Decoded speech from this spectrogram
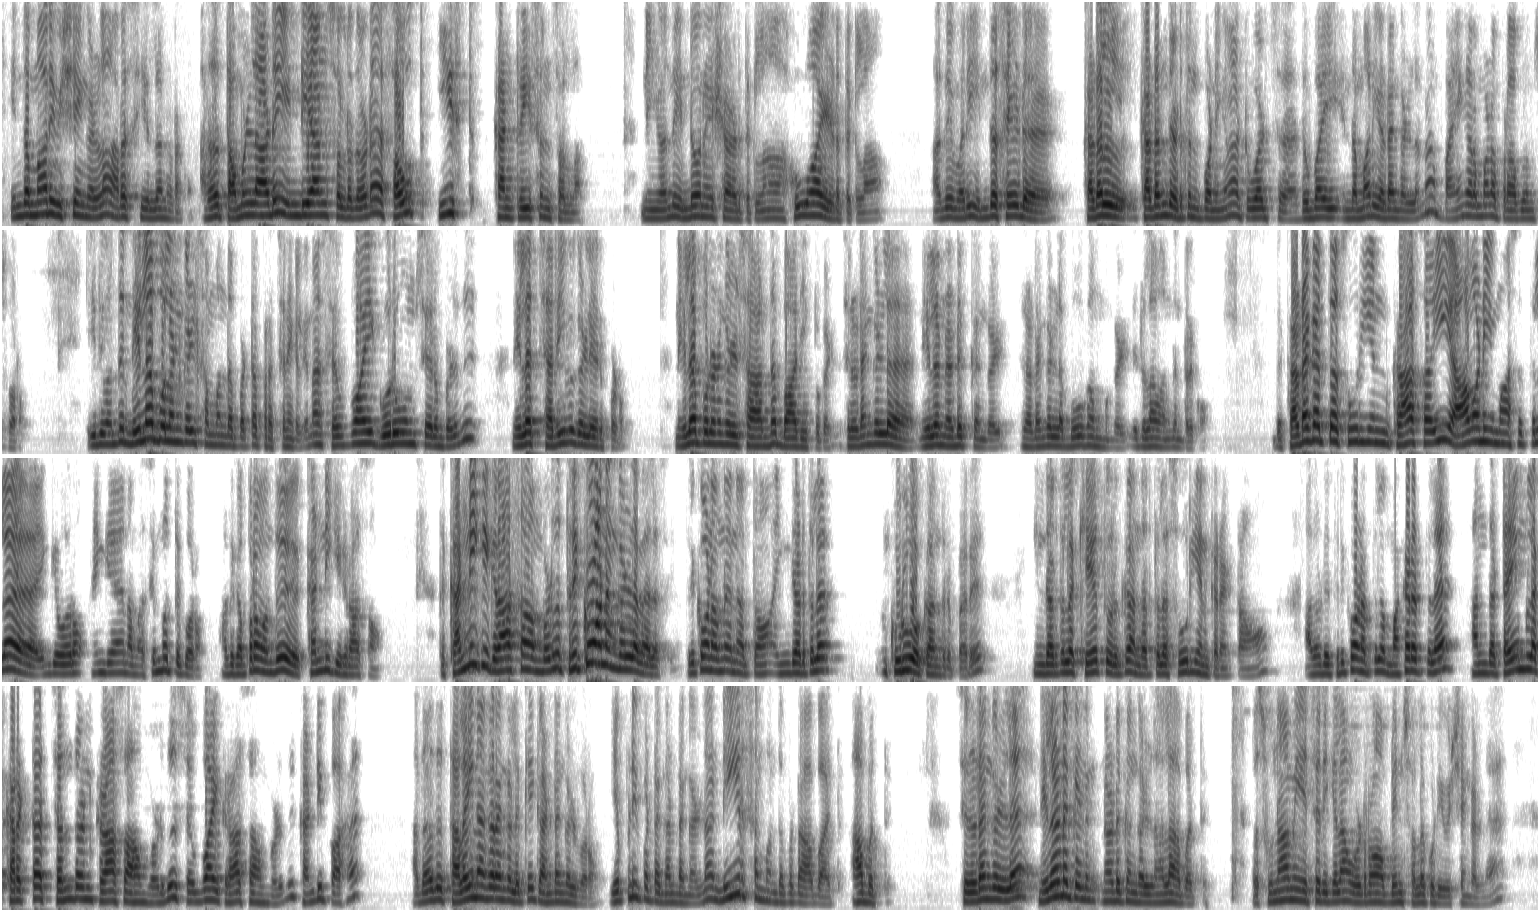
இந்த மாதிரி விஷயங்கள்லாம் அரசியலில் நடக்கும். அதாவது தமிழ்நாடு இந்தியான்னு சொல்கிறதோட சவுத் ஈஸ்ட் கண்ட்ரீஸ்ன்னு சொல்லலாம். நீங்கள் வந்து இந்தோனேஷியா எடுத்துக்கலாம் ஹுவாய் எடுத்துக்கலாம். அதே மாதிரி இந்த சைடு கடல் கடந்து எடுத்துன்னு போனீங்கன்னா டுவர்ட்ஸ் துபாய் இந்த மாதிரி இடங்கள்லனா பயங்கரமான ப்ராப்ளம்ஸ் வரும். இது வந்து நிலபுலன்கள் சம்பந்தப்பட்ட பிரச்சனைகள். ஏன்னா செவ்வாய் குருவும் சேரும் பொழுது நிலச்சரிவுகள் ஏற்படும். நிலப்புலன்கள் சார்ந்த பாதிப்புகள். சில இடங்கள்ல நிலநடுக்கங்கள் சில இடங்கள்ல பூகம்பங்கள் இதெல்லாம் வந்துட்டு இருக்கும். இந்த கடகத்தை சூரியன் கிராஸ் ஆகி ஆவணி மாசத்துல இங்க வரும். இங்க நம்ம சிம்மத்துக்கு வரும். அதுக்கப்புறம் வந்து கன்னிக்கு கிராஸ் ஆகும். இந்த கன்னிக்கு கிராஸ் ஆகும்பொழுது திரிகோணங்கள்ல வேலை செய்யும். திரிகோணம்னா என்ன அர்த்தம்? இந்த இடத்துல குரு உட்காந்துருப்பாரு இந்த இடத்துல கேத்து இருக்கு அந்த இடத்துல சூரியன் கனெக்ட் ஆகும். அதோடைய திரிகோணத்துல மகரத்துல அந்த டைம்ல கரெக்டா சந்திரன் கிராஸ் ஆகும் பொழுது செவ்வாய் கிராஸ் ஆகும் பொழுது கண்டிப்பாக அதாவது தலைநகரங்களுக்கே கண்டங்கள் வரும். எப்படிப்பட்ட கண்டங்கள்னா நீர் சம்பந்தப்பட்ட ஆபத்து ஆபத்து. சில இடங்கள்ல நிலநடுக்க நடுக்கங்கள்னால ஆபத்து. இப்போ சுனாமி எச்சரிக்கைலாம் விடுறோம் அப்படின்னு சொல்லக்கூடிய விஷயங்கள்ல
